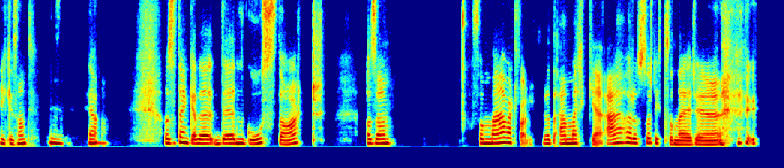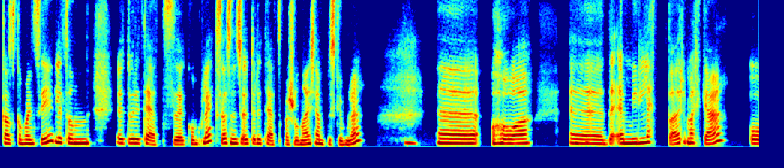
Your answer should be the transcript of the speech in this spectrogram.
Ikke sant? Mm. Ja. Og så tenker jeg det, det er en god start. Altså, for meg i hvert fall. For jeg merker Jeg har også litt sånn der eh, Hva skal man si? Litt sånn autoritetskompleks. Jeg syns autoritetspersoner er kjempeskumle. Eh, og eh, det er mye lettere, merker jeg, å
